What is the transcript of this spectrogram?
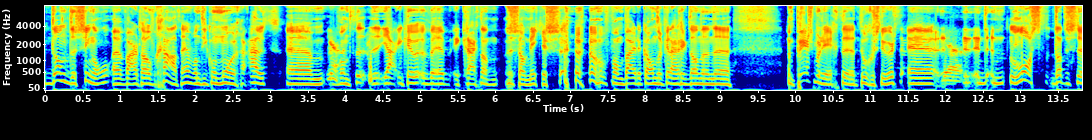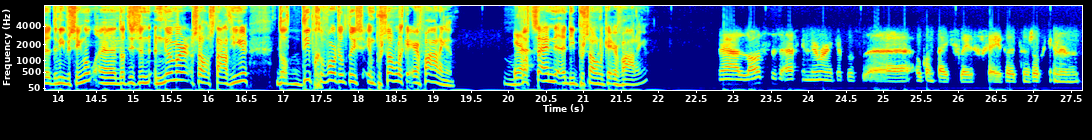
dan de single waar het over gaat. Hè? Want die komt morgen uit. Ehm, Want eh, ja, ik, ik krijg dan zo netjes van beide kanten krijg ik dan een, een persbericht eh, toegestuurd. Eh, Lost, dat is de, de nieuwe single. Eh, dat is een, een nummer, zoals staat hier, dat diep geworteld is in persoonlijke ervaringen. Ja. Wat zijn die persoonlijke ervaringen? Nou ja, Lost is eigenlijk een nummer. Ik heb dat ook al een tijdje geleden geschreven. Toen zat ik in een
